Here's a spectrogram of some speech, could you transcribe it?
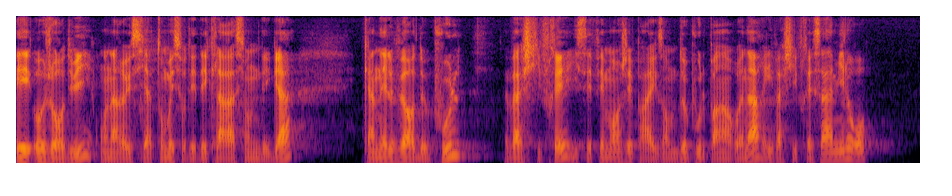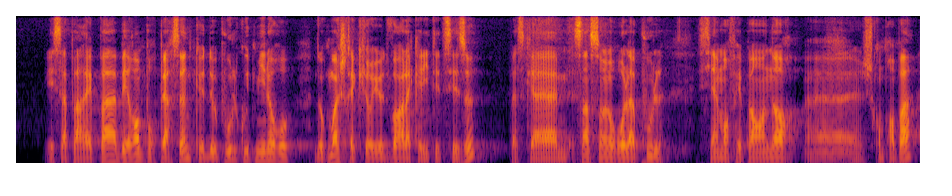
Et aujourd'hui, on a réussi à tomber sur des déclarations de dégâts qu'un éleveur de poules va chiffrer. Il s'est fait manger, par exemple, deux poules par un renard, il va chiffrer ça à 1000 euros. Et ça paraît pas aberrant pour personne que deux poules coûtent 1000 euros. Donc moi, je serais curieux de voir la qualité de ces œufs, parce qu'à 500 euros la poule, si elle m'en fait pas en or, euh, je comprends pas.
